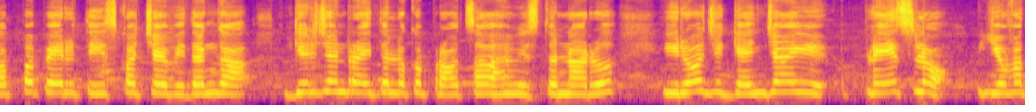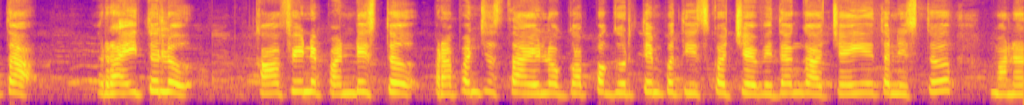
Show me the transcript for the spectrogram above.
గొప్ప పేరు తీసుకొచ్చే విధంగా గిరిజన రైతులకు ప్రోత్సాహం ఇస్తున్నారు. ఈరోజు గంజాయి ప్లేస్లో యువత రైతులు కాఫీని పండిస్తూ ప్రపంచ స్థాయిలో గొప్ప గుర్తింపు తీసుకొచ్చే విధంగా చేయూతనిస్తూ మన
